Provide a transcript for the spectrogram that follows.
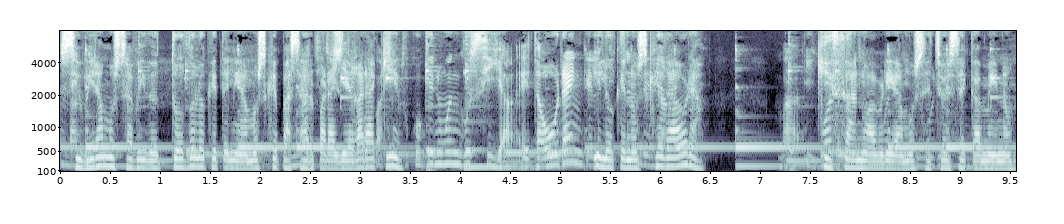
si hubiéramos sabido todo lo que teníamos que pasar para llegar aquí y lo que nos queda ahora, quizá no habríamos hecho ese camino.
